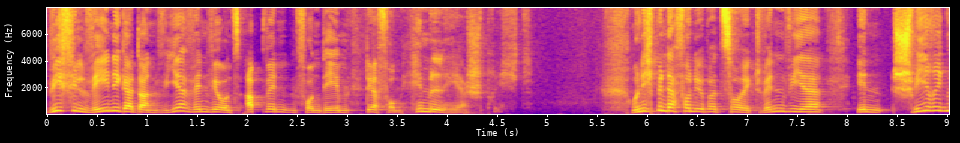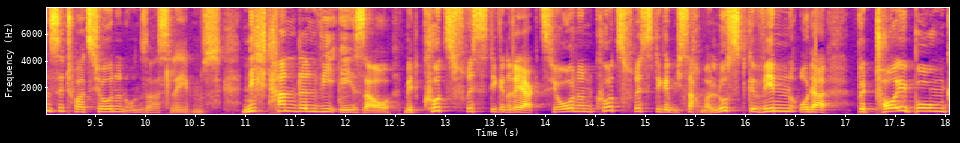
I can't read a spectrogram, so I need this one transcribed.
wie viel weniger dann wir, wenn wir uns abwenden von dem, der vom Himmel her spricht. Und ich bin davon überzeugt, wenn wir in schwierigen Situationen unseres Lebens nicht handeln wie Esau mit kurzfristigen Reaktionen, kurzfristigem, ich sag mal, Lustgewinn oder Betäubung,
